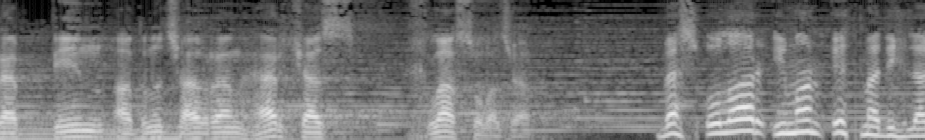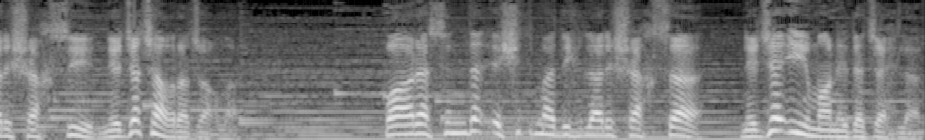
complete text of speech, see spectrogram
Rəbbin adını çağıran hər kəs xilas olacaq. bəs onlar iman etmədikləri şəxsi necə çağıracaqlar? Barəsində eşitmədikləri şəxsə necə iman edəcəklər?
